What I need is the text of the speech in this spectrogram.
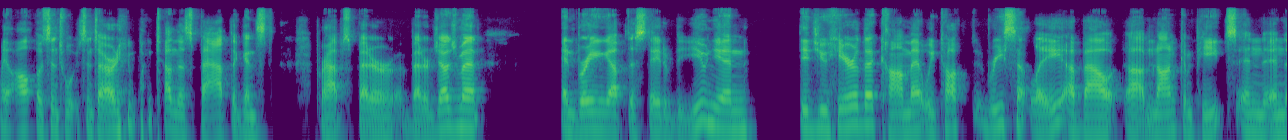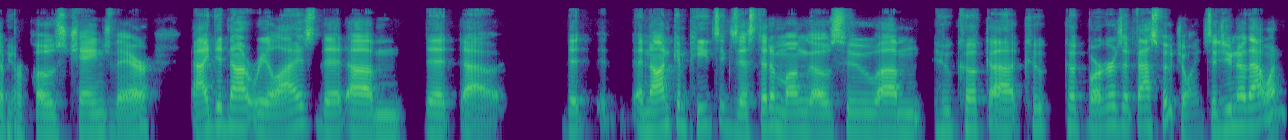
I'll- since since I already went down this path against perhaps better better judgment and bringing up the State of the Union, did you hear the comment we talked recently about um, non-competes and and the proposed change there? I did not realize that um, that uh, that uh, non-competes existed among those who um, who cook uh, cook cook burgers at fast food joints. Did you know that one?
